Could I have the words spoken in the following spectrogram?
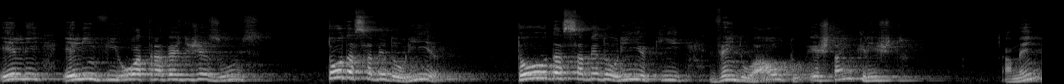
ele, ele enviou através de Jesus. Toda a sabedoria, toda a sabedoria que vem do alto está em Cristo. Amém?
